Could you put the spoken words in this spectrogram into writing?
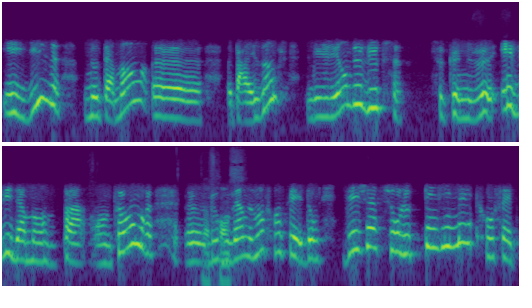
et ils disent notamment euh, par exemple les géants de luxe ce que ne veut évidemment pas entendre euh, le gouvernement français donc déjà sur le périmètre en fait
